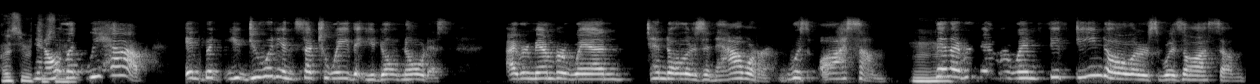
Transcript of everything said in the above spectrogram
I see what you know. Saying. Like we have, and but you do it in such a way that you don't notice. I remember when $10 an hour was awesome. Mm-hmm. Then I remember when $15 was awesome.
